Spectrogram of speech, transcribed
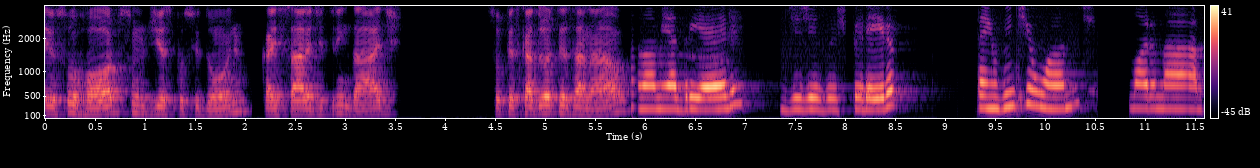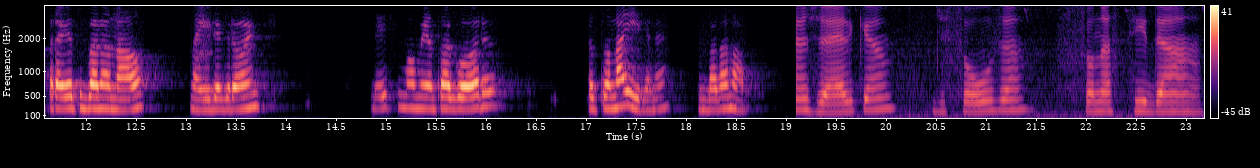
É, eu sou Robson Dias Posidônio, caiçara de Trindade, sou pescador artesanal. Meu nome é Adriele de Jesus Pereira, tenho 21 anos, moro na Praia do Bananal, na Ilha Grande. Nesse momento agora, eu estou na ilha, né? Em Bananal. Angélica de Souza, sou nascida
